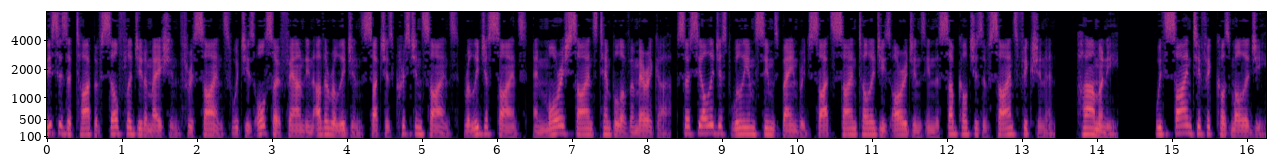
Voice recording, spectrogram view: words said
This is a type of self-legitimation through science which is also found in other religions such as Christian Science, religious science, and Moorish Science Temple of America. Sociologist William Sims Bainbridge cites Scientology's origins in the subcultures of science fiction and harmony with scientific cosmology.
